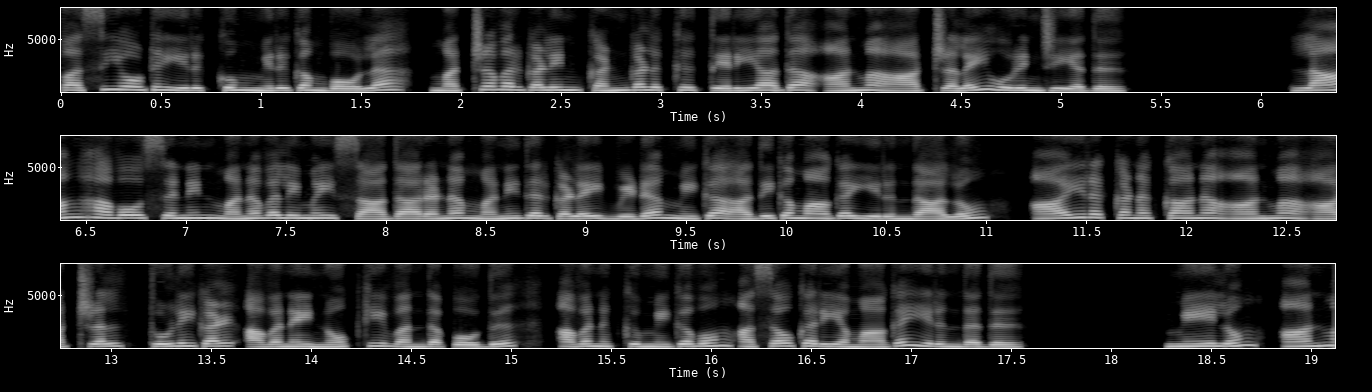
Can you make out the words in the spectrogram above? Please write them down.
பசியோடு இருக்கும் மிருகம் போல மற்றவர்களின் கண்களுக்கு தெரியாத ஆன்ம ஆற்றலை உறிஞ்சியது. லாங் ஹவோசனின் மனவலிமை சாதாரண மனிதர்களை விட மிக அதிகமாக இருந்தாலும் ஆயிரக்கணக்கான ஆன்ம ஆற்றல் துளிகள் அவனை நோக்கி வந்தபோது அவனுக்கு மிகவும் அசௌகரியமாக இருந்தது. மேலும் ஆன்ம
